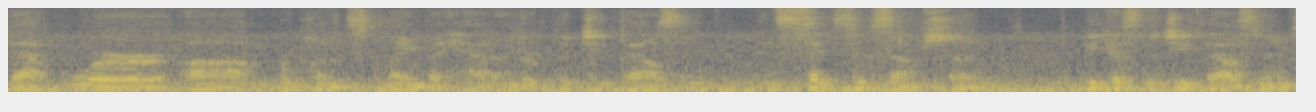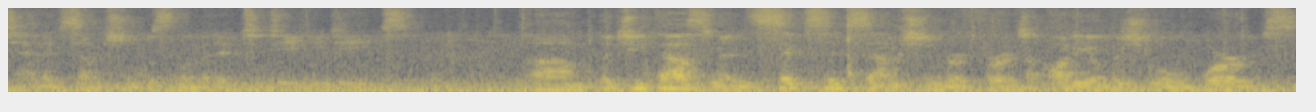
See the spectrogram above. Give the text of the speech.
that were um, proponents claimed they had under the 2006 exemption because the 2010 exemption was limited to DVDs. Um, the 2006 exemption referred to audiovisual works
